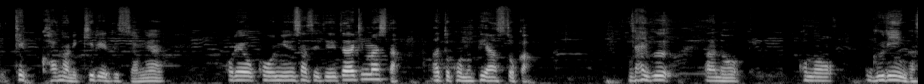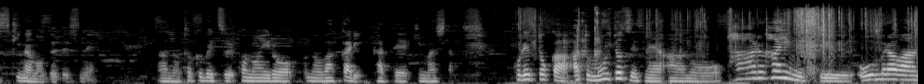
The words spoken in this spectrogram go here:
ー。結構かなり綺麗ですよね。これを購入させていただきました。あとこのピアスとか。だいぶ、あの、このグリーンが好きなのでですね。あの、特別この色のばっかり買ってきました。これとか、あともう一つですね、あの、パールハイムっていう大村湾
